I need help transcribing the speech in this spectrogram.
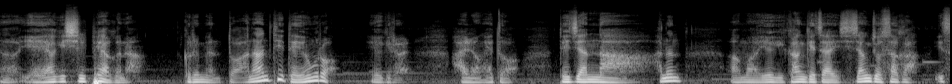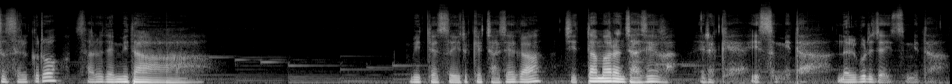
어, 예약이 실패하거나 그러면 또 아난티 대용으로 여기를 활용해도 되지 않나 하는 아마 여기 관계자의 시장 조사가 있었을 거로 사료됩니다. 밑에서 이렇게 자재가 짓다말한 자재가 이렇게 있습니다. 널브러져 있습니다.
